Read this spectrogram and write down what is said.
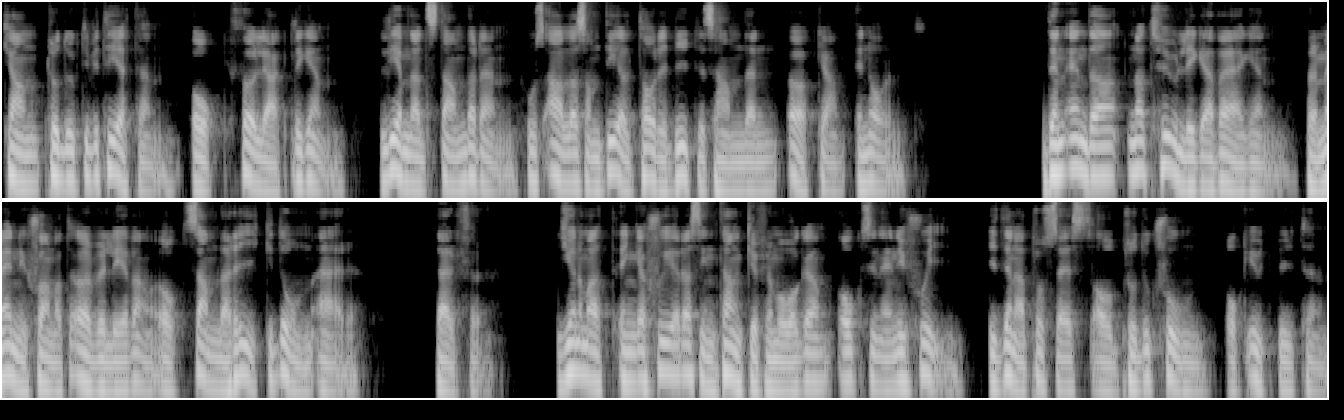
kan produktiviteten och följaktligen levnadsstandarden hos alla som deltar i byteshandeln öka enormt. Den enda naturliga vägen för människan att överleva och samla rikedom är, därför, genom att engagera sin tankeförmåga och sin energi i denna process av produktion och utbyte.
